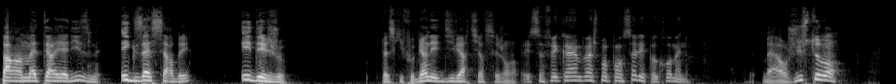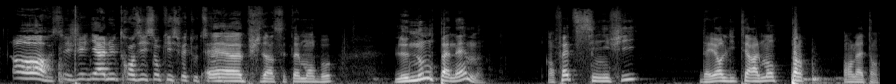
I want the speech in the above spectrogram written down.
par un matérialisme exacerbé et des jeux. Parce qu'il faut bien les divertir ces gens-là. Et ça fait quand même vachement penser à l'époque romaine. Bah alors justement, Oh, c'est génial, une transition qui se fait toute seule. euh, putain c'est tellement beau. Le nom panem, en fait, signifie d'ailleurs littéralement pain en latin.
